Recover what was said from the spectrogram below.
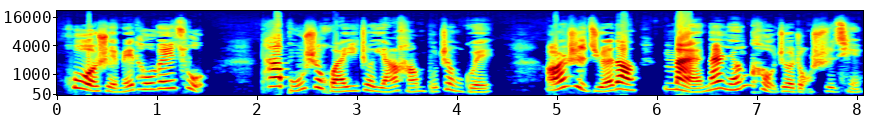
霍水眉头微蹙，他不是怀疑这牙行不正规，而是觉得买卖人口这种事情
